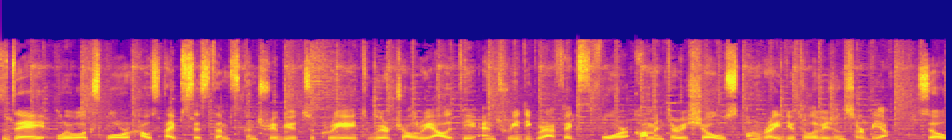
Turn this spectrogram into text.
Today we will explore how stYpe systems contribute to create virtual reality and 3D graphics for commentary shows on Radio Television Serbia. So,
